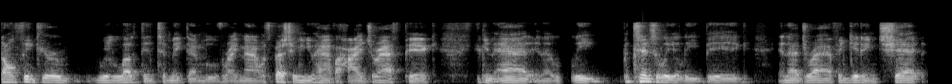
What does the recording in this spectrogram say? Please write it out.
don't think you're reluctant to make that move right now, especially when you have a high draft pick. You can add an elite, potentially elite big in that draft and getting Chet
